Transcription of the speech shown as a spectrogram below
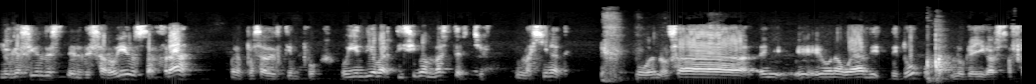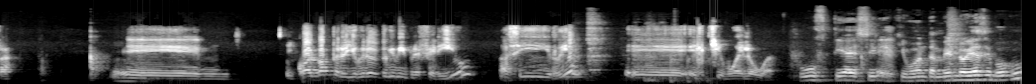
lo que ha sido el, des- el desarrollo del Zafra con el pasar del tiempo. Hoy en día participa en Masterchef, imagínate. Bueno, o sea, eh, eh, es una weá de, de loco lo que ha llegado al Zafra. Eh, ¿Y cuál más? Pero yo creo que mi preferido, así real, eh, el chimuelo, weón. Uf, te iba a decir, es que también lo vi hace poco.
